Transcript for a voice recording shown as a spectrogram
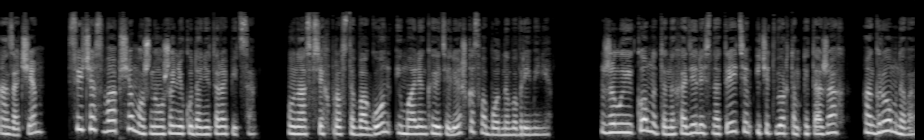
А зачем? Сейчас вообще можно уже никуда не торопиться. У нас всех просто вагон и маленькая тележка свободного времени. Жилые комнаты находились на третьем и четвертом этажах огромного,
